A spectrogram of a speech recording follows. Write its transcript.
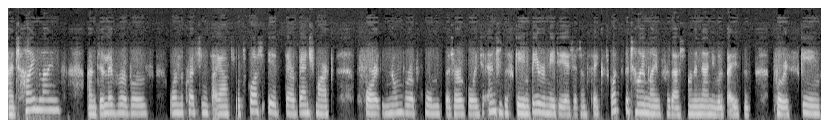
and timelines and deliverables. One of the questions I asked was what is their benchmark for the number of homes that are going to enter the scheme, be remediated and fixed? What's the timeline for that on an annual basis for a scheme?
